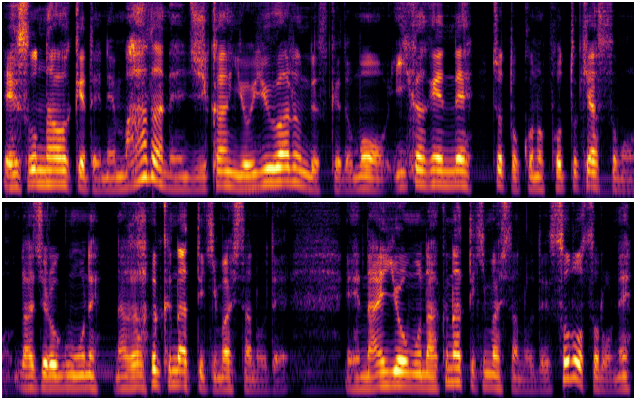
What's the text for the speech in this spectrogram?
え、そんなわけでね、まだね、時間余裕あるんですけども、いい加減ね、ちょっとこのポッドキャストも、ラジログもね、長くなってきましたので、え、内容もなくなってきましたので、そろそろね、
